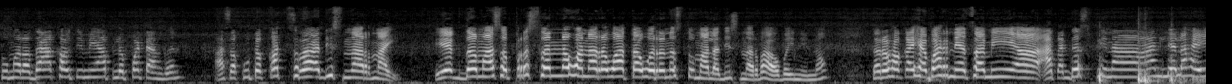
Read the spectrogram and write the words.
तुम्हाला दाखवते मी आपलं पटांगण. असा कुठं कचरा दिसणार नाही. एकदम असं प्रसन्न होणारं वातावरणच तुम्हाला दिसणार भाऊ बहिणींनो. तर हो का ह्या भरण्याचा मी आता डस्टबिन आणलेला आहे.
